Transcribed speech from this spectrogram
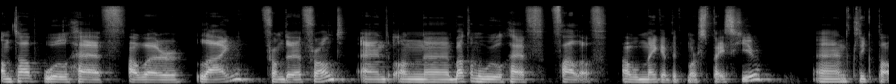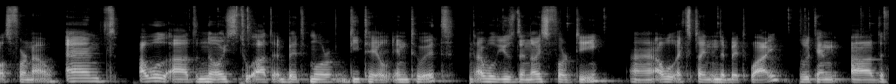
on top we'll have our line from the front and on the bottom we will have fall off. I will make a bit more space here and click pause for now. And I will add noise to add a bit more detail into it. I will use the noise 4D. Uh, I will explain in a bit why. We can add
